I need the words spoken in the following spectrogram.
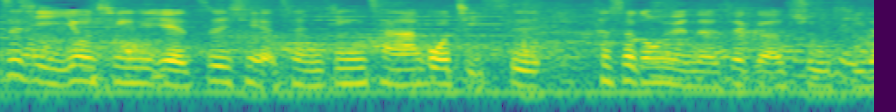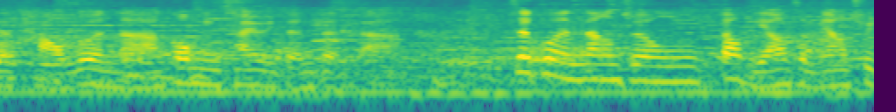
自己幼亲也自己也曾经参加过几次特色公园的这个主题的讨论啊，公民参与等等的、啊。这过程当中到底要怎么样去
